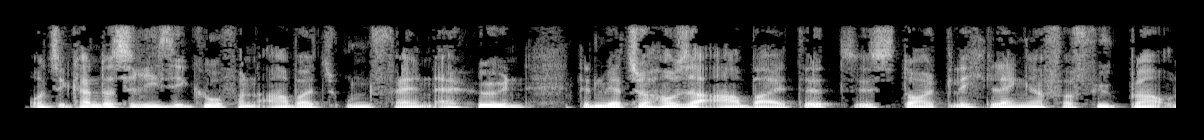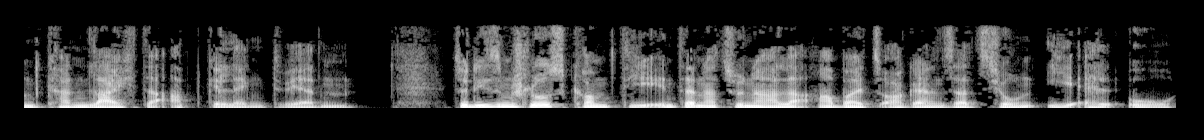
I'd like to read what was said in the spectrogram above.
und sie kann das Risiko von Arbeitsunfällen erhöhen, denn wer zu Hause arbeitet, ist deutlich länger verfügbar und kann leichter abgelenkt werden. Zu diesem Schluss kommt die Internationale Arbeitsorganisation ILO.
